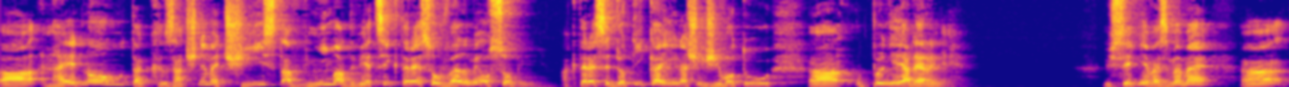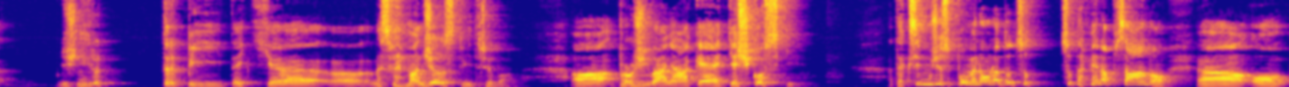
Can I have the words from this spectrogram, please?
uh, najednou tak začneme číst a vnímat věci, které jsou velmi osobní a které se dotýkají našich životů uh, úplně jaderně. Když si jedně vezmeme, uh, když někdo trpí teď eh, eh, ve svém manželství třeba a prožívá nějaké těžkosti. Tak si může vzpomenout na to, co, co tam je napsáno, eh, o,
